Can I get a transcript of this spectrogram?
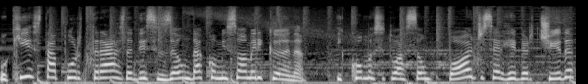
O que está por trás da decisão da Comissão Americana? e como a situação pode ser revertida,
